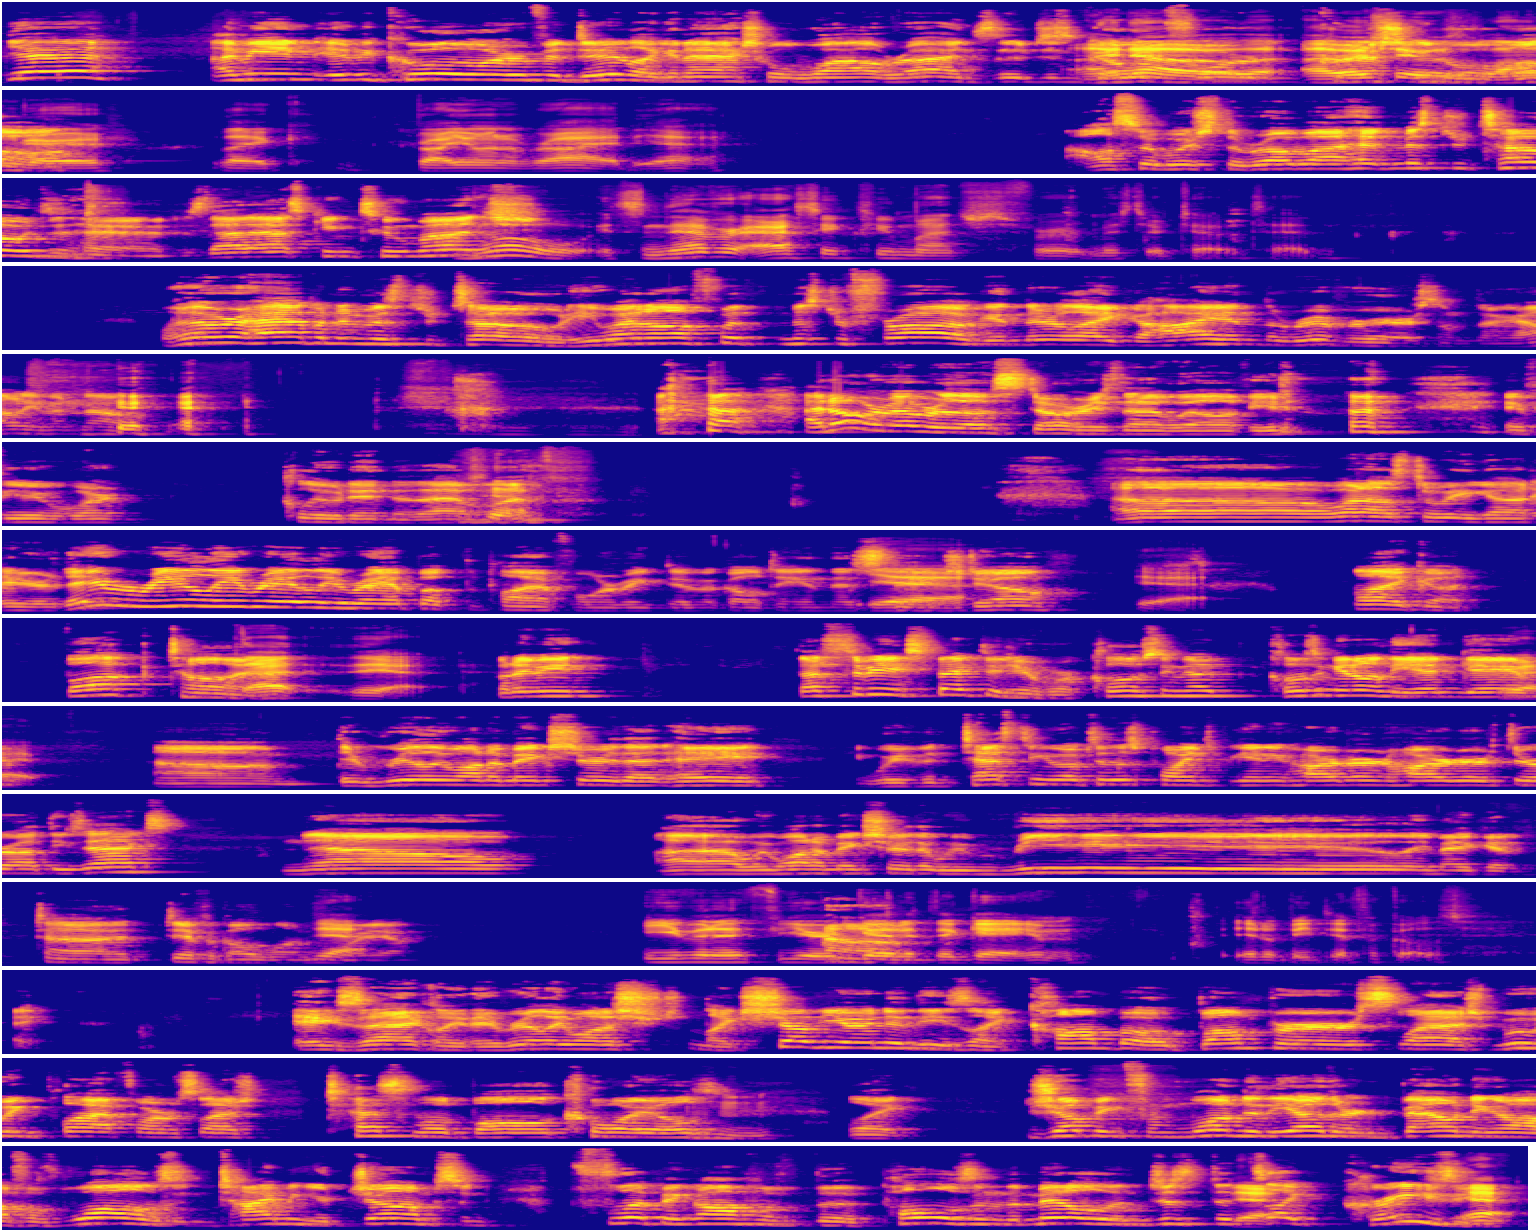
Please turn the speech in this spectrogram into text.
Yeah. I mean, it'd be cooler if it did like an actual wild ride instead of just I know. forward. I wish it was a wall. longer. Like brought you on a ride. Yeah. I also wish the robot had Mr. Toad's head. Is that asking too much? No, it's never asking too much for Mr. Toad's head. Whatever happened to Mr. Toad? He went off with Mr. Frog, and they're like high in the river or something. I don't even know. I don't remember those stories that well. If you if you weren't clued into that one. Uh, what else do we got here? They really, really ramp up the platforming difficulty in this Yeah. stage, Joe. yeah. Like a fuck ton. That yeah. but I mean, that's to be expected here. We're closing up, closing in on the end game. Right. Um, they really want to make sure that hey, we've been testing you up to this point, it's getting harder and harder throughout these acts. Now, uh, we want to make sure that we really make it a difficult one Yeah. for you. Even if you're Um, good at the game, it'll be difficult. Exactly. They really want to sh- like shove you into these like combo bumper slash moving platform slash Tesla ball coils, Mhm. like jumping from one to the other and bounding off of walls and timing your jumps and flipping off of the poles in the middle and just it's Yeah. like crazy. Yeah.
